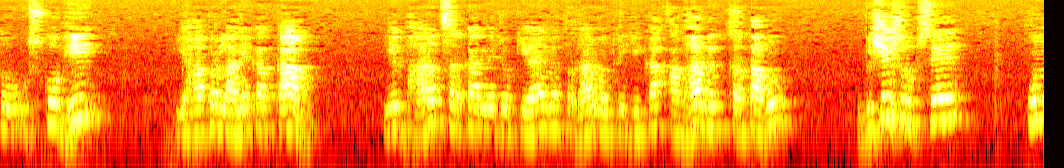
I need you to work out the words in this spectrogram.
तो उसको भी यहाँ पर लाने का काम ये भारत सरकार ने जो किया है, मैं प्रधानमंत्री जी का आभार व्यक्त करता हूँ। विशेष रूप से उन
